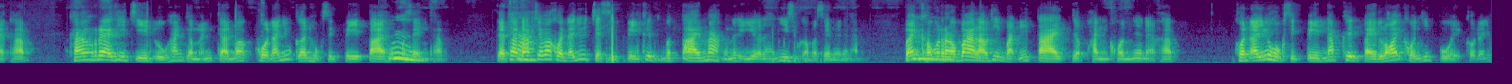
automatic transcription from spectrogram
นะครับ ครั้งแรกที่จีนอู่ฮั่นก็เหมือนกันว่าคนอายุเกิน 60 ปีตาย6%ครับ แต่ถ้านับเฉพาะคนอายุ 70 ปีขึ้นมันตายมากกว่านั้นอีกเยอะนะ20กว่าเปอร์เซ็นต์เลยนะครับเพราะฉะนั้นของเราบ้านเราที่บัดนี้ตายเกือบพันคนเนี่ยนะครับ คนอายุ 60 ปีนับขึ้นไปร้อยคนที่ป่วย คนอายุ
